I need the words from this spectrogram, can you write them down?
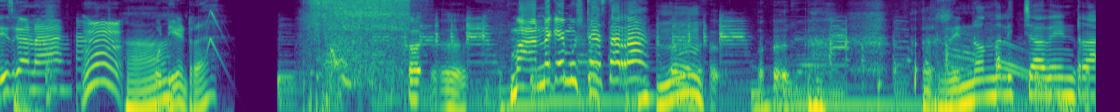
ఏయ్ ఆ? అన్నా తీసుకో అన్నా వడ్డీ ఏంట్రా మా అన్నకే ముష్టేస్తారా? రెండు వందలు ఇచ్చావేంట్రా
